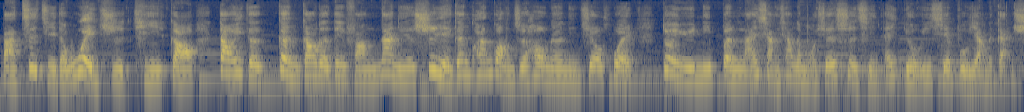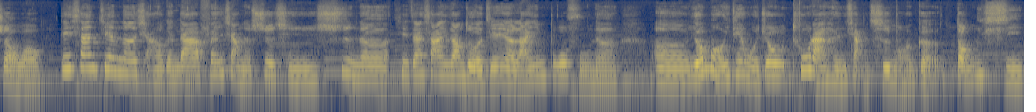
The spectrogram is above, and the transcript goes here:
把自己的位置提高到一个更高的地方。那你的视野更宽广之后呢，你就会对于你本来想象的某些事情，诶，有一些不一样的感受哦。第三件呢，想要跟大家分享的事情是呢，其实在上一张左肩的蓝鹰波幅呢。呃，有某一天我就突然很想吃某一个东西，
